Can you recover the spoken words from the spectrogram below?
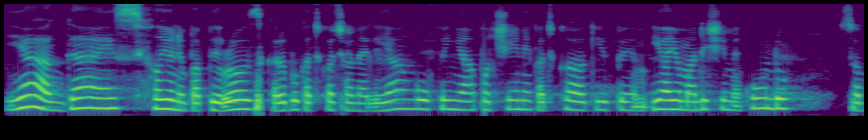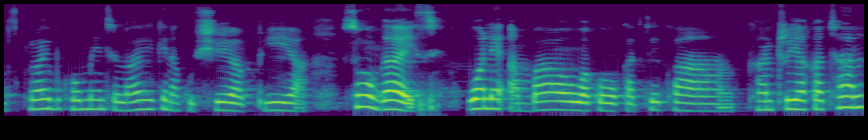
Yeah guys, huyu ni Papi Rose. Karibu katika chaneli yangu, finya hapo chini katika yayo maandishi mekundu, subscribe, comment, like na kushare pia. So guys, wale ambao wako katika country ya Qatar,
